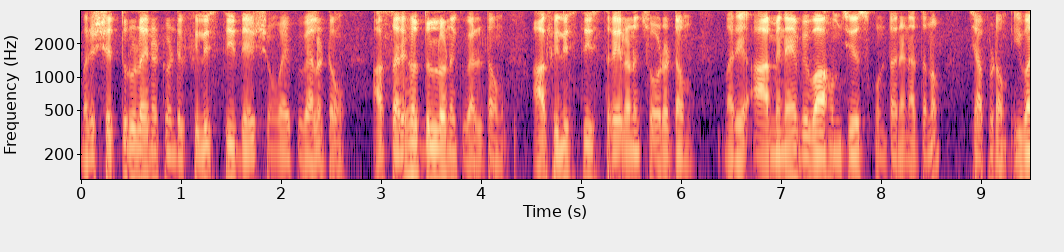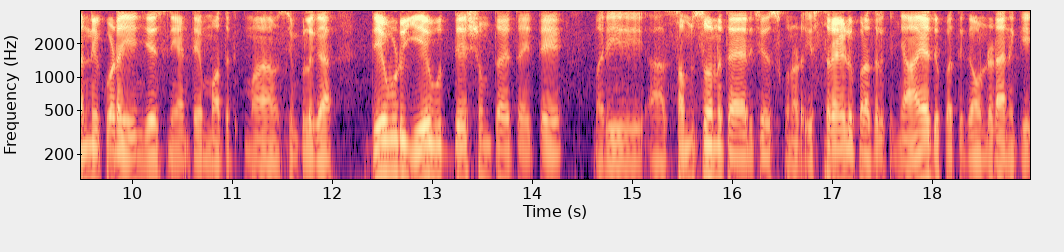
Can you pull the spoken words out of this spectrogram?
మరి శత్రువులైనటువంటి ఫిలిస్తీ దేశం వైపు వెళ్ళటం ఆ సరిహద్దుల్లోనికి వెళ్ళటం ఆ ఫిలిస్తీ స్త్రీలను చూడటం మరి ఆమెనే వివాహం చేసుకుంటానని అతను చెప్పడం. ఇవన్నీ కూడా ఏం చేసినాయి అంటే మొదటి మా- సింపుల్గా దేవుడు ఏ ఉద్దేశంతో అయితే మరి ఆ సంసోను తయారు చేసుకున్నాడు ఇస్రాయేల్ ప్రజలకు న్యాయాధిపతిగా ఉండడానికి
